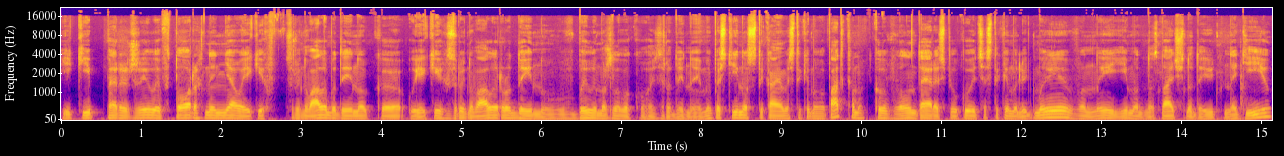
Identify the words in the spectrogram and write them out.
які пережили вторгнення, у яких зруйнували будинок, у яких зруйнували родину, вбили, можливо, когось з родиною. Ми постійно стикаємося з такими випадками. Коли волонтери спілкуються з такими людьми, вони їм однозначно дають надію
